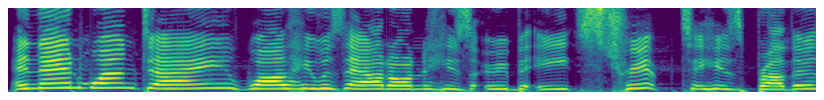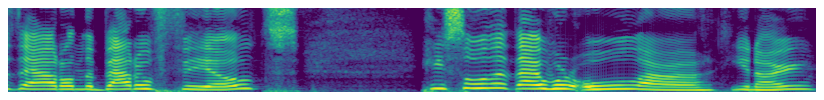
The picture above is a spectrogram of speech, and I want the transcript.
And then one day, while he was out on his Uber Eats trip to his brothers out on the battlefield, he saw that they were all, uh, you know,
